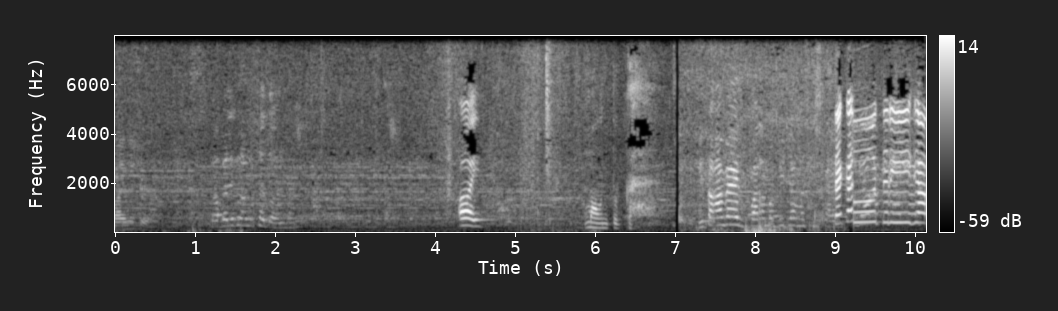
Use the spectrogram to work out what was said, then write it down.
Minus yun. Babalik lang siya doon. Oy. Mauntog ka. Dito kami, para mag-video mas iskay. Teka, 2, 3, go!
